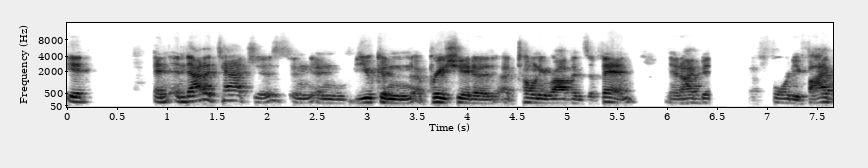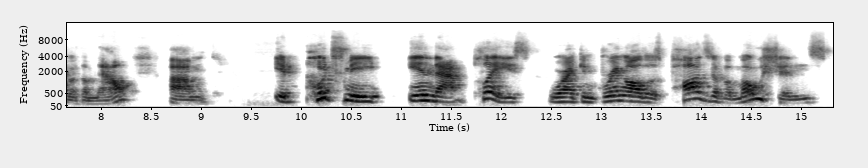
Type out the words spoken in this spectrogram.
it and, and that attaches, and, and you can appreciate a, a Tony Robbins event, and I've been 45 of them now. Um, it puts me in that place where I can bring all those positive emotions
